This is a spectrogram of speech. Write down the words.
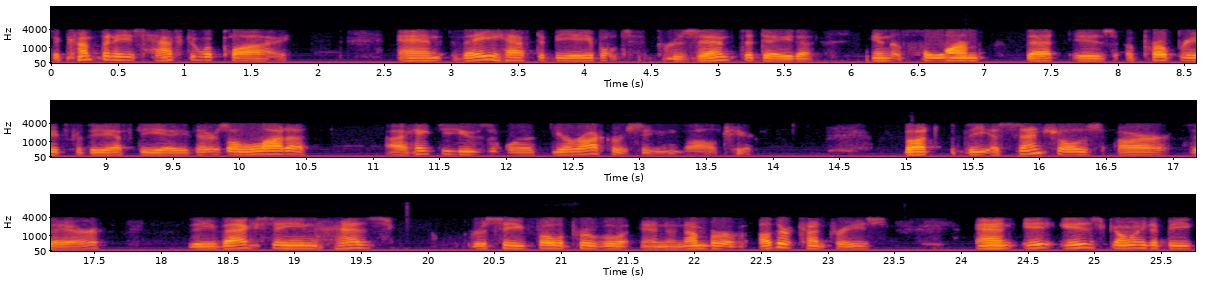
The companies have to apply and they have to be able to present the data in a form that is appropriate for the FDA. There's a lot of, I hate to use the word bureaucracy involved here, but the essentials are there. The vaccine has received full approval in a number of other countries, and it is going to be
